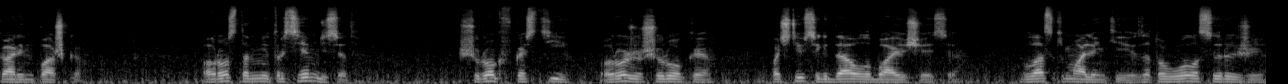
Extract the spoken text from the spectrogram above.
Карин Пашка. Ростом метр семьдесят, широк в кости, Рожа широкая, почти всегда улыбающаяся. Глазки маленькие, зато волосы рыжие.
